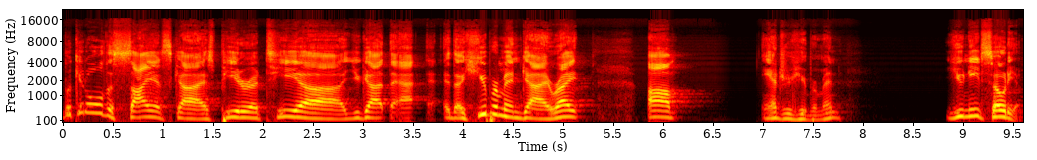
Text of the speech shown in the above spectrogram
Look at all the science guys, Peter Attia. You got the, the Huberman guy, right? Um, Andrew Huberman. You need sodium.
